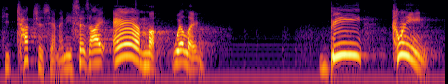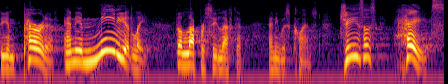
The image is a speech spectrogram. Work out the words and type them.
He touches him and he says, I am willing. Be clean, the imperative. And immediately the leprosy left him and he was cleansed. Jesus hates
